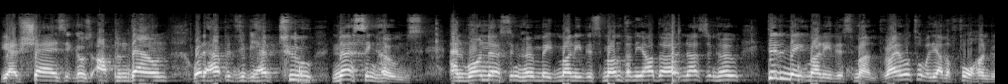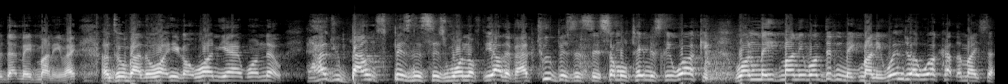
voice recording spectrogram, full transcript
you have shares? It goes up and down. What happens if you have two nursing homes and one nursing home made money this month and the other nursing home didn't make money this month? Right? I'm not talking about the other 400 that made money. Right? I'm talking about the one you got one, yeah, one no. how do you bounce businesses one off the other? If I had two businesses simultaneously working, one made money, one didn't make money. When do I work out the meister?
